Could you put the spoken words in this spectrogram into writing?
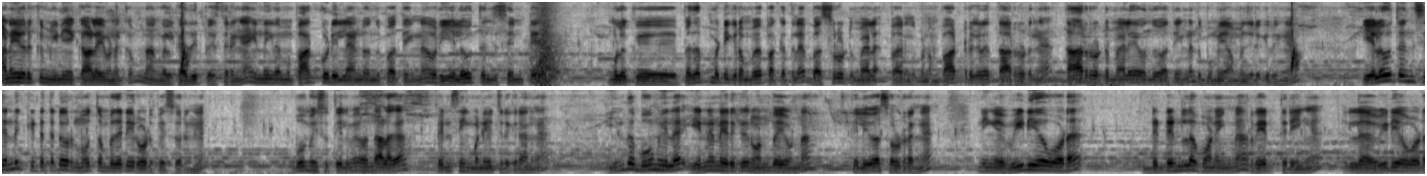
அனைவருக்கும் இனிய காலை வணக்கம். நான் உங்கள் கதிர் பேசுகிறேங்க இன்றைக்கி நம்ம பார்க்கக்கூடிய லேண்ட் வந்து பார்த்தீங்கன்னா ஒரு எழுபத்தஞ்சு சென்ட்டு உங்களுக்கு பெதப்பட்டிக்கு ரொம்பவே பக்கத்தில் பஸ் ரோட்டு மேலே பாருங்கள் இப்போ நம்ம பாட்டுருக்கிற தார் ரோடுங்க தார் ரோட்டு மேலேயே வந்து பார்த்தீங்கன்னா இந்த பூமி அமைஞ்சிருக்குதுங்க. எழுபத்தஞ்சு சென்ட் கிட்டத்தட்ட ஒரு நூற்றம்பது அடி ரோடு பேஸ் வருங்க. பூமி சுற்றிலுமே வந்து அழகாக ஃபென்சிங் பண்ணி வச்சுருக்குறாங்க. இந்த பூமியில் என்னென்ன இருக்குதுன்னு ஒன் பை ஒன்னாக தெளிவாக சொல்கிறேங்க நீங்கள் வீடியோவோட டெட் எண்டில் போனீங்கன்னா ரேட் தெரியுங்க. இல்லை வீடியோவோட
